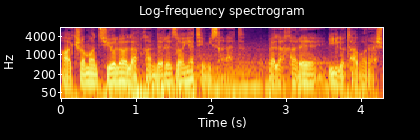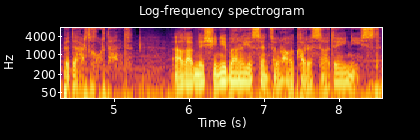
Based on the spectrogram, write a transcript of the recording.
آکرومانتیولا لبخند رضایتی می زند بالاخره ایل و تبارش به درد خوردند. عقب نشینی برای سنتورها کار ساده ای نیست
